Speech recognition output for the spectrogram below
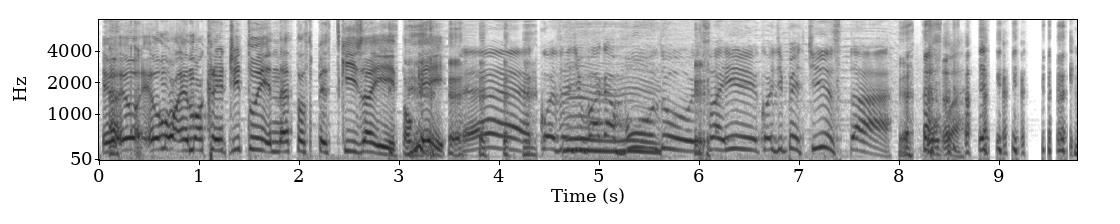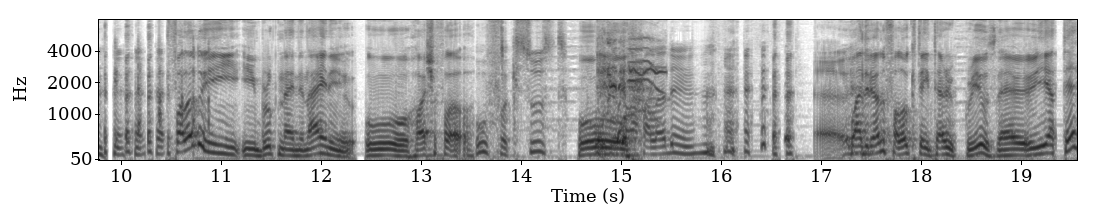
Eu, eu, eu, não, eu não acredito nessas pesquisas aí, tá ok? É, coisa de vagabundo, isso aí, coisa de petista! Opa, Falando em, em Brooklyn Nine-Nine, o Rocha falou. ufa, que susto! O, falando em... o Adriano falou que tem Terry Crews, né? Eu ia até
